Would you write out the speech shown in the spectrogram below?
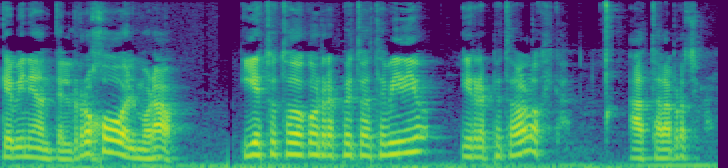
¿qué viene antes, el rojo o el morado? Y esto es todo con respecto a este vídeo y respecto a la lógica. Hasta la próxima.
